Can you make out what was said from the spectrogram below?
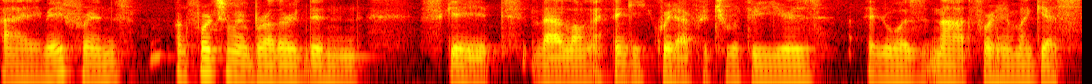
I made friends. Unfortunately, my brother didn't skate that long. I think he quit after two or three years. It was not for him, I guess.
